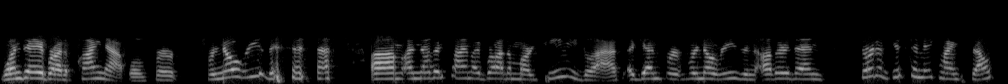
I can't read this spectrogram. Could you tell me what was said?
One day I brought a pineapple for for no reason. um another time I brought a martini glass again for for no reason other than sort of just to make myself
